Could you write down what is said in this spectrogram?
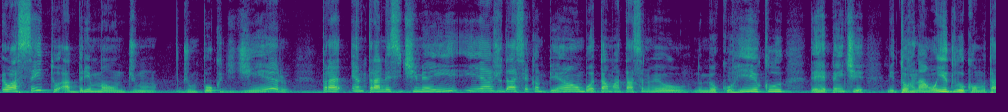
eu aceito abrir mão de um, de um pouco de dinheiro para entrar nesse time aí e ajudar a ser campeão, botar uma taça no meu, no meu currículo, de repente me tornar um ídolo como tá,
